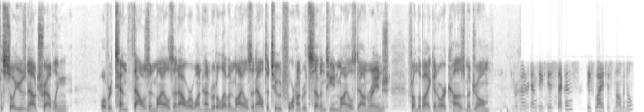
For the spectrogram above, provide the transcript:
The Soyuz now traveling over 10,000 miles an hour, 111 miles in altitude, 417 miles downrange from the Baikonur Cosmodrome. 350 seconds. The flight is nominal.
